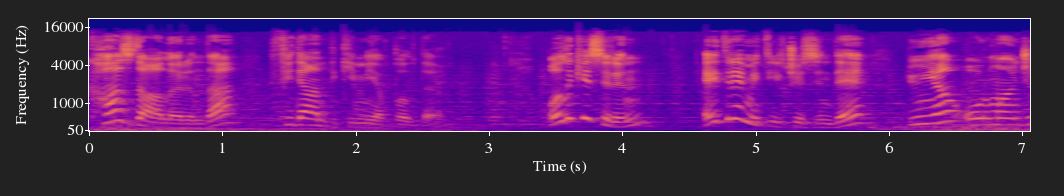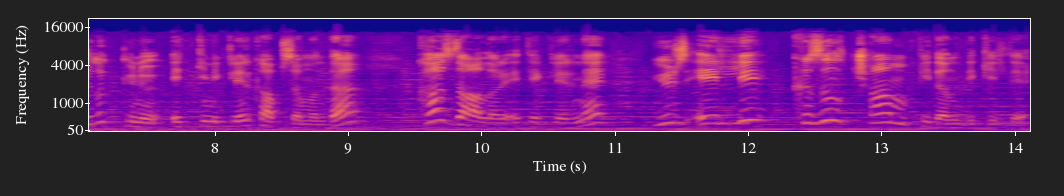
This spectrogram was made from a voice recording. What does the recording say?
Kaz Dağları'nda fidan dikimi yapıldı. Balıkesir'in Edremit ilçesinde Dünya Ormancılık Günü etkinlikleri kapsamında Kaz Dağları eteklerine 150 kızıl çam fidanı dikildi.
